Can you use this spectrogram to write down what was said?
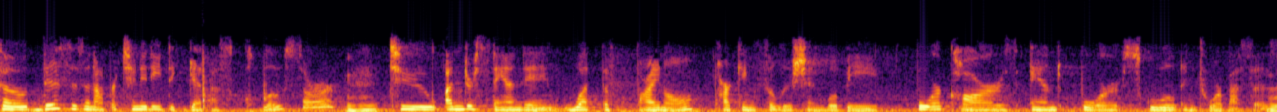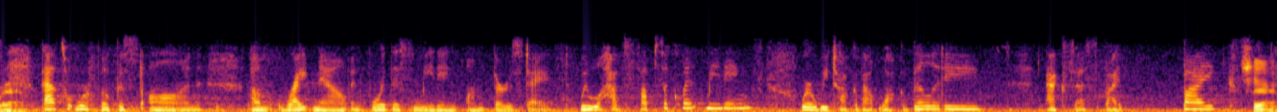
So this is an opportunity to get us closer Mhm. to understanding what the final parking solution will be for cars and for school and tour buses. Right. That's what we're focused on um, right now and for this meeting on Thursday. We will have subsequent meetings where we talk about walkability, access by bikes, Sure.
